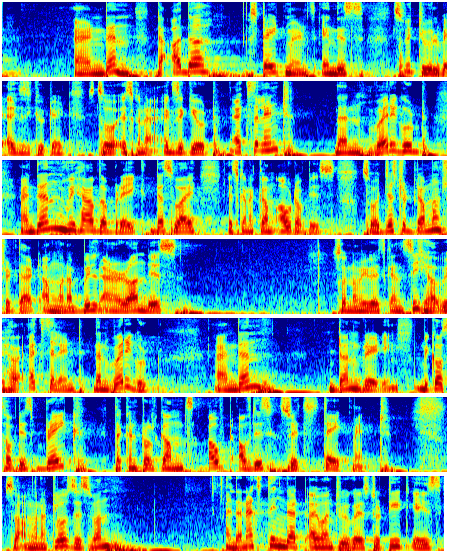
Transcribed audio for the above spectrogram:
and then the other statements in this switch will be executed. So it's gonna execute excellent then very good and then we have the break. That's why it's gonna come out of this. So just to demonstrate that I'm gonna build and run this. So now you guys can see here we have excellent then very good and then done grading. Because of this break the control comes out of this switch statement so I'm gonna close this one. And the next thing that I want you guys to teach is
